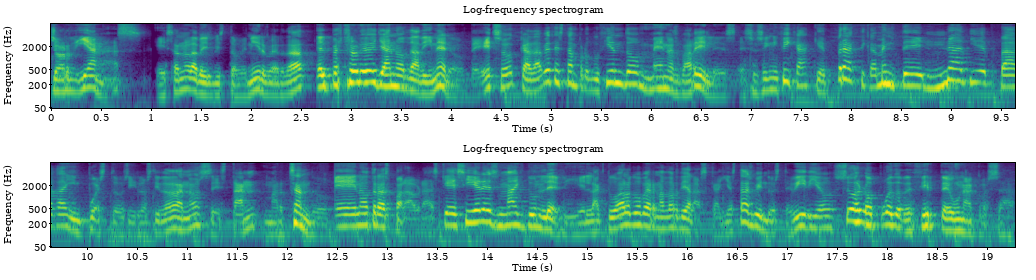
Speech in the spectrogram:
jordianas. Esa no la habéis visto venir, ¿verdad? El petróleo ya no da dinero. De hecho, cada vez están produciendo menos barriles. Eso significa que prácticamente nadie paga impuestos y los ciudadanos se están marchando. En otras palabras, que si eres Mike Dunleavy, el actual gobernador de Alaska, y estás viendo este vídeo, solo puedo decirte una cosa.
